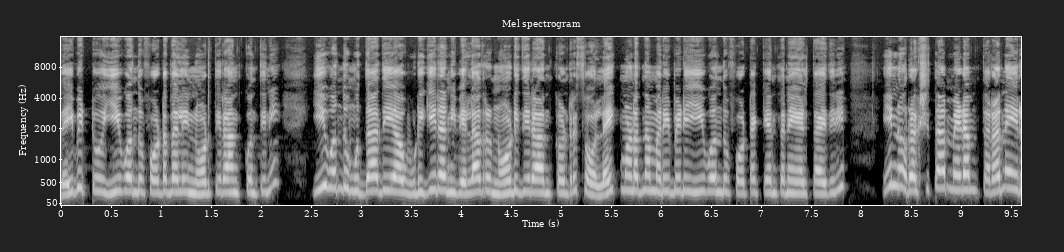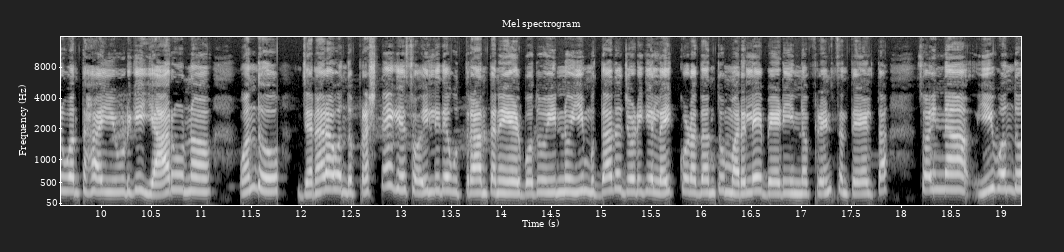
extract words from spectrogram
ದಯವಿಟ್ಟು ಈ ಒಂದು ಫೋಟೋದಲ್ಲಿ ನೋಡ್ತೀರಾ ಅಂದ್ಕೊತೀನಿ. ಈ ಒಂದು ಮುದ್ದಾದಿಯ ಹುಡುಗಿನ ನೀವೆಲ್ಲಾದರೂ ನೋಡಿದ್ದೀರಾ ಅಂದ್ಕೊಂಡ್ರೆ ಸೊ, ಲೈಕ್ ಮಾಡೋದನ್ನ ಮರಿಬೇಡಿ ಈ ಒಂದು ಫೋಟೋಕ್ಕೆ ಅಂತಲೇ ಹೇಳ್ತಾ ಇದ್ದೀನಿ. ಇನ್ನು ರಕ್ಷಿತಾ ಮೇಡಮ್ ಥರನೇ ಇರುವಂತಹ ಈ ಹುಡುಗಿ ಯಾರು ಅನ್ನೋ ಒಂದು ಜನರ ಒಂದು ಪ್ರಶ್ನೆಗೆ ಸೊ, ಇಲ್ಲಿದೆ ಉತ್ತರ ಅಂತಲೇ ಹೇಳ್ಬೋದು. ಇನ್ನು ಈ ಮುದ್ದಾದ ಜೋಡಿಗೆ ಲೈಕ್ ಕೊಡೋದಂತೂ ಮರಲೇಬೇಡಿ ಇನ್ನು ಫ್ರೆಂಡ್ಸ್ ಅಂತ ಹೇಳ್ತಾ. ಸೊ ಇನ್ನು ಈ ಒಂದು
